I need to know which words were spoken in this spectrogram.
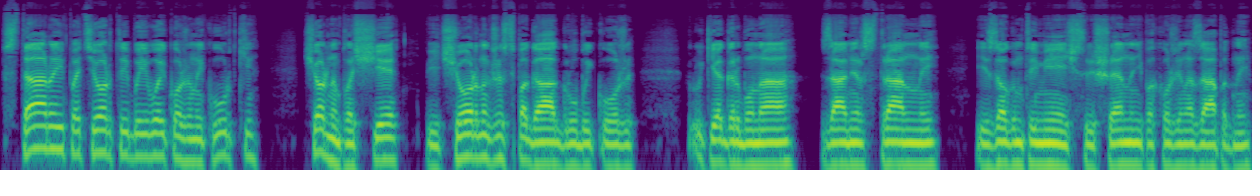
В старой потертой боевой кожаной куртке, черном плаще и черных же спагах грубой кожи. В руке горбуна замер странный, изогнутый меч, совершенно не похожий на западный.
